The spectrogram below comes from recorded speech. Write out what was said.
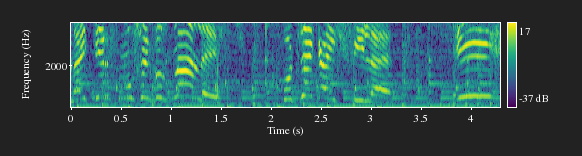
Najpierw muszę go znaleźć. Poczekaj chwilę. I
